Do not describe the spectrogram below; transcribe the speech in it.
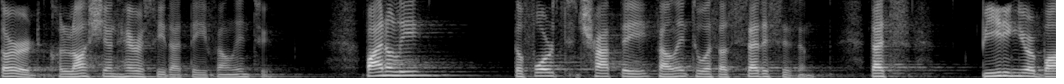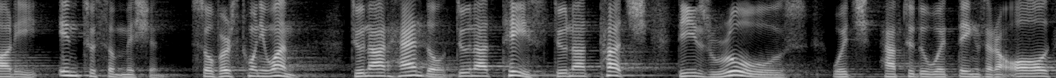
third Colossian heresy that they fell into. Finally, the fourth trap they fell into was asceticism. That's beating your body into submission. So, verse 21 do not handle, do not taste, do not touch these rules, which have to do with things that are all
